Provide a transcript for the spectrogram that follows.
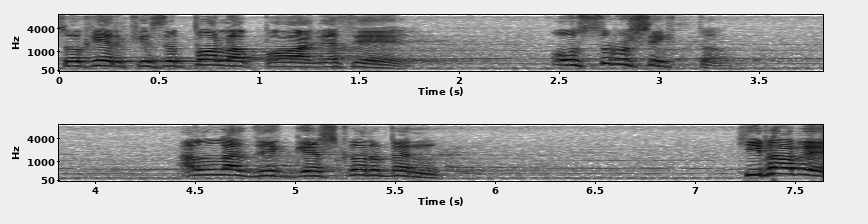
চোখের কিছু পলক পাওয়া গেছে, অশ্রুসিক্ত। আল্লাহ জিজ্ঞেস করবেন কীভাবে?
